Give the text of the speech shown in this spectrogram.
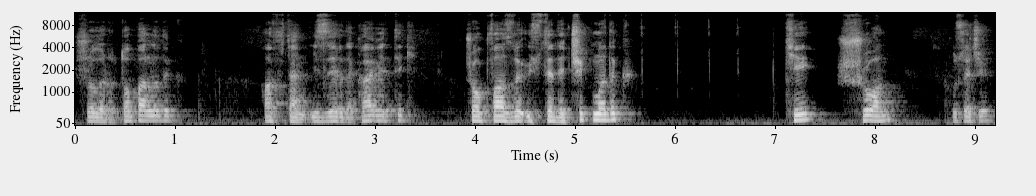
Şuraları toparladık. Hafiften izleri de kaybettik. Çok fazla üste de çıkmadık. Ki şu an bu saçı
